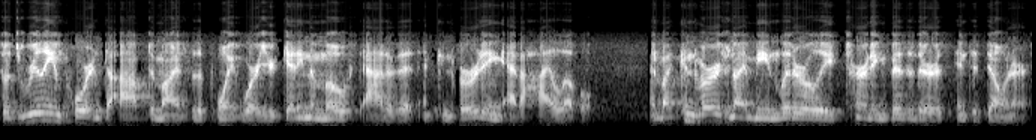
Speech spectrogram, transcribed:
So it's really important to optimize to the point where you're getting the most out of it and converting at a high level. And by conversion, I mean literally turning visitors into donors.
